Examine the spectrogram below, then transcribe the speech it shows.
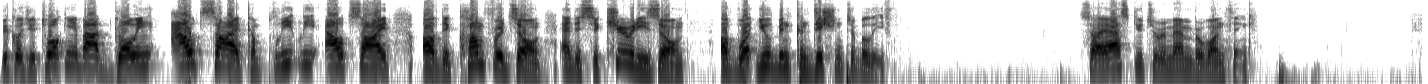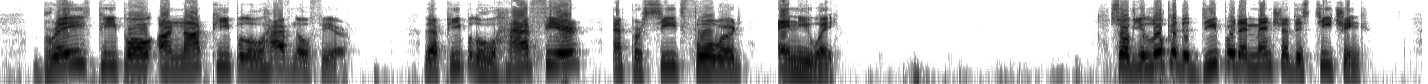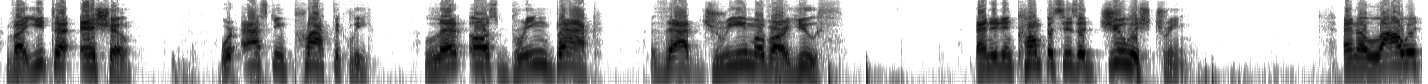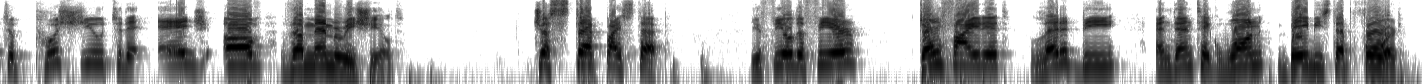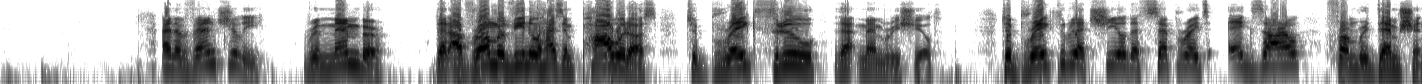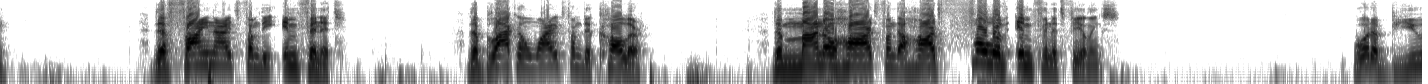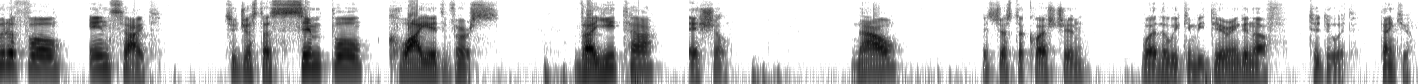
because you're talking about going outside, completely outside of the comfort zone and the security zone of what you've been conditioned to believe. So I ask you to remember one thing. Brave people are not people who have no fear. They're people who have fear and proceed forward anyway. So if you look at the deeper dimension of this teaching, Vayita Eshel, we're asking practically, let us bring back that dream of our youth. And it encompasses a Jewish dream. And allow it to push you to the edge of the memory shield. Just step by step. You feel the fear, don't fight it, let it be, and then take one baby step forward. And eventually, remember that Avram Avinu has empowered us to break through that memory shield, to break through that shield that separates exile from redemption, the finite from the infinite, the black and white from the color, the mono heart from the heart full of infinite feelings. What a beautiful insight to just a simple, quiet verse. Vayita Eshel. Now, it's just a question whether we can be daring enough to do it. Thank you.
